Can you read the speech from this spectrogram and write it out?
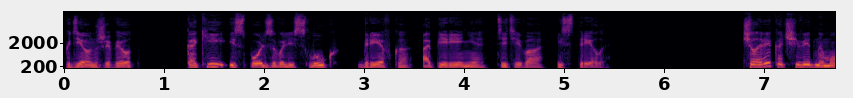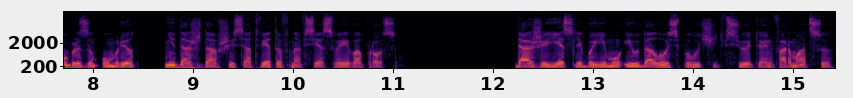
где он живет, какие использовались лук, древко, оперение, тетива и стрелы. Человек очевидным образом умрет, не дождавшись ответов на все свои вопросы. Даже если бы ему и удалось получить всю эту информацию,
